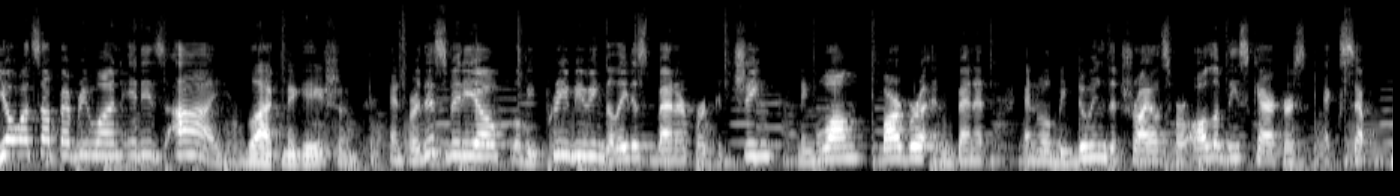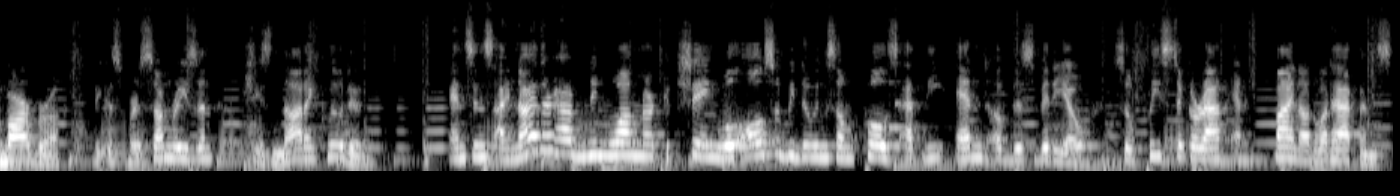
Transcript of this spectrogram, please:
Yo, what's up everyone? It is I, Black Negation. And for this video, we'll be previewing the latest banner for Keqing, Ningguang, Barbara, and Bennett, and we'll be doing the trials for all of these characters except Barbara, because for some reason, she's not included. And since I neither have Ningguang nor Keqing, we'll also be doing some pulls at the end of this video, so please stick around and find out what happens.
